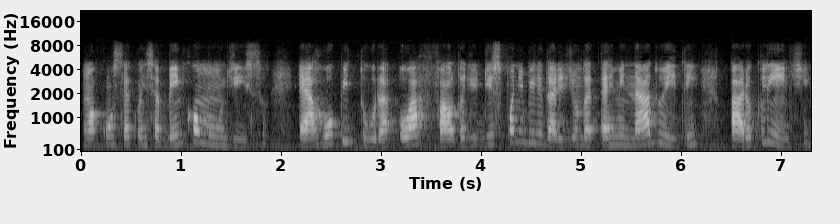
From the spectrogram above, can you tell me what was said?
Uma consequência bem comum disso é a ruptura ou a falta de disponibilidade de um determinado item para o cliente,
